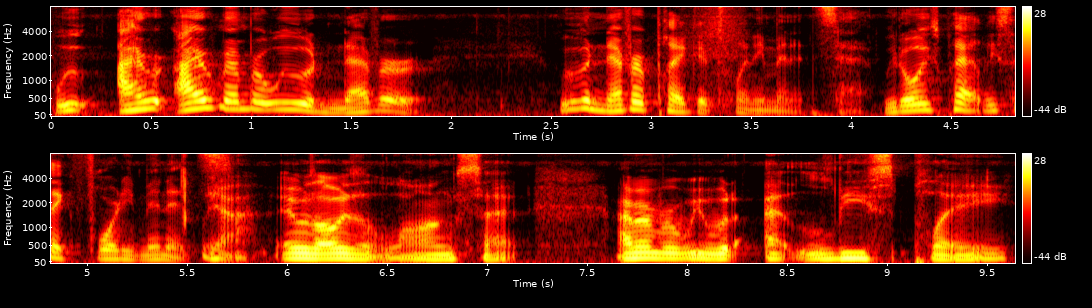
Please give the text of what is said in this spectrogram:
we, I, I remember we would never we would never play like a 20 minute set we'd always play at least like 40 minutes Yeah, it was always a long set. I remember we would at least play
